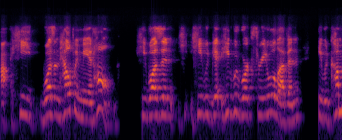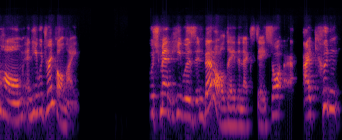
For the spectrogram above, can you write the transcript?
uh, he wasn't helping me at home. He wasn't, he, would get, he would work three to 11. He would come home and he would drink all night which meant he was in bed all day the next day. So I couldn't,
